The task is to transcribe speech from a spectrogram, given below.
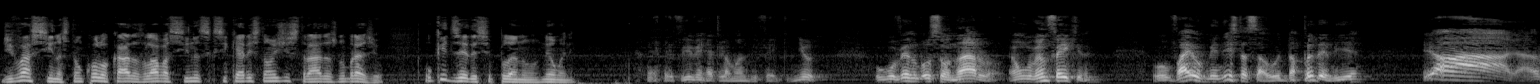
de vacinas. Estão colocadas lá vacinas que sequer estão registradas no Brasil. O que dizer desse plano, Neumann? Vivem reclamando de fake news. O governo Bolsonaro é um governo fake, né? Vai o ministro da Saúde, da pandemia, e ah,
